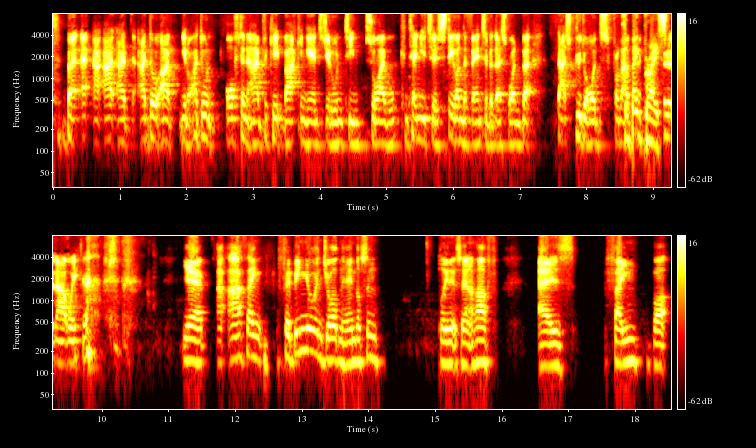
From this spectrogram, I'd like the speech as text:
but I, I, I, I don't, I, you know, I don't often advocate backing against your own team, so I will continue to stay on the fence about this one. But that's good odds for that. It's a big price. Put it that way. Yeah, I, I think Fabinho and Jordan Henderson playing at centre half is fine, but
